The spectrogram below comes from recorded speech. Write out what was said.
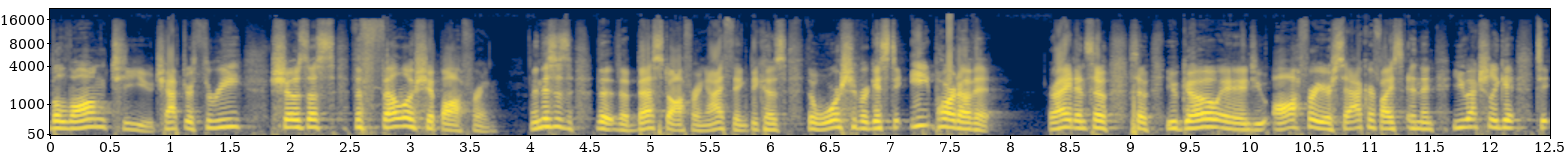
belong to you. Chapter 3 shows us the fellowship offering. And this is the, the best offering, I think, because the worshiper gets to eat part of it, right? And so, so you go and you offer your sacrifice, and then you actually get to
